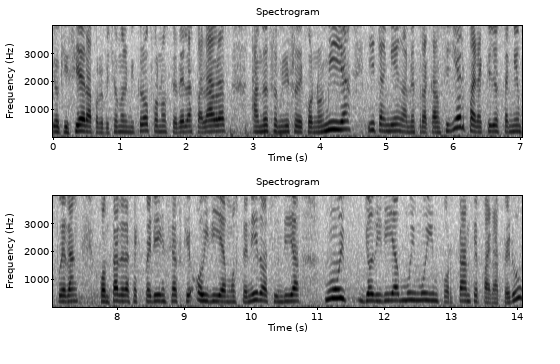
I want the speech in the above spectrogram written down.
Yo quisiera, aprovechando el micrófono, ceder las palabras a nuestro ministro de Economía y también a nuestra canciller para que ellos también puedan contar las experiencias que hoy día hemos tenido. Hace un día muy, yo diría, muy, muy importante para Perú.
